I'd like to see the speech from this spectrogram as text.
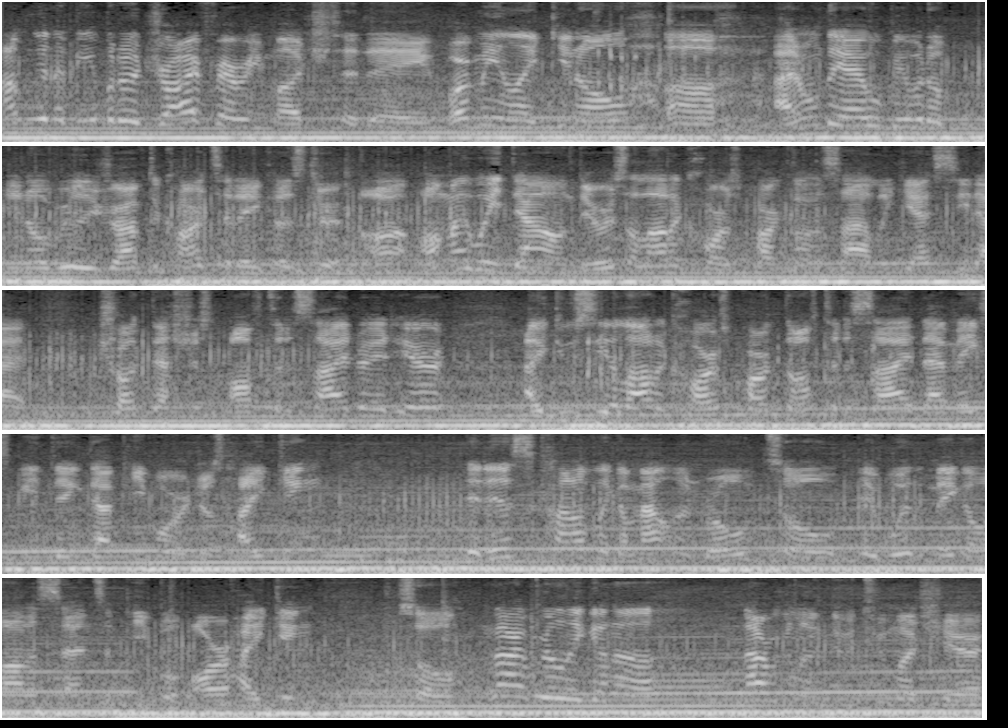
I'm gonna be able to drive very much today. Or I mean, like you know, uh, I don't think I will be able to, you know, really drive the car today because uh, on my way down there is a lot of cars parked on the side. Like, yeah, see that truck that's just off to the side right here. I do see a lot of cars parked off to the side. That makes me think that people are just hiking. It is kind of like a mountain road, so it would make a lot of sense if people are hiking. So not really gonna, not really gonna do too much here.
